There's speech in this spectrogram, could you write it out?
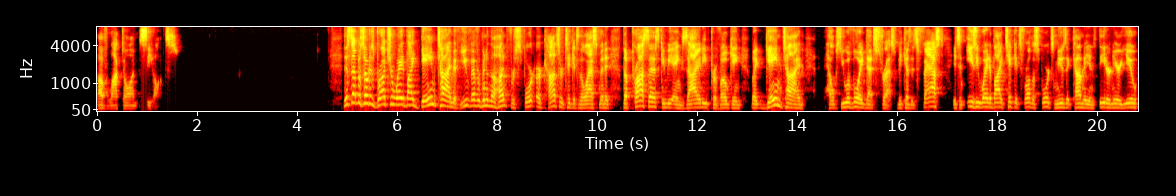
of Locked On Seahawks. This episode is brought your way by Game Time. If you've ever been in the hunt for sport or concert tickets in the last minute, the process can be anxiety provoking, but Game Time helps you avoid that stress because it's fast it's an easy way to buy tickets for all the sports, music, comedy, and theater near you.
